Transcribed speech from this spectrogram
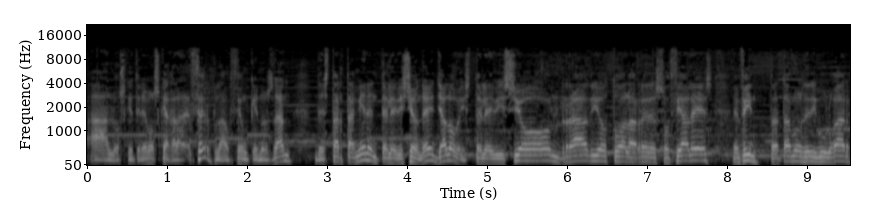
a los que tenemos que agradecer la opción que nos dan de estar también en televisión. ¿eh? Ya lo veis, televisión, radio, todas las redes sociales, en fin, tratamos de divulgar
